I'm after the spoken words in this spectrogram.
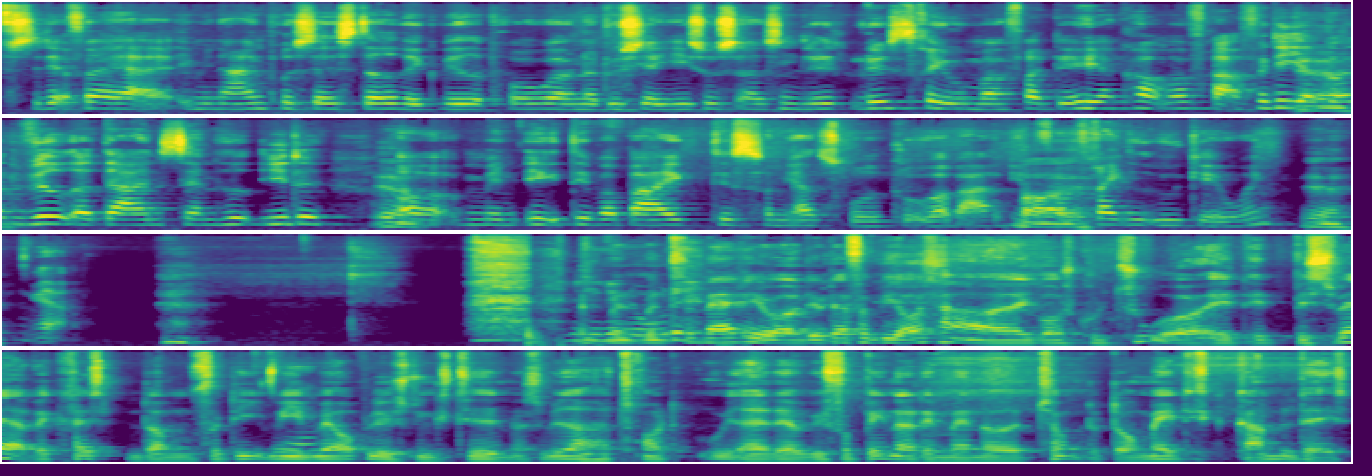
så derfor er jeg i min egen proces stadigvæk ved at prøve, at, når du siger Jesus, at sådan lidt løsrive mig fra det, jeg kommer fra. Fordi jeg Ja. godt ved, at der er en sandhed i det, Ja. og, men ikke, det var bare ikke det, som jeg troede på, var bare en forvrænget udgave. Ikke? Ja. Ja. Lille Men, men note. sådan er det jo, og det er jo derfor, vi også har i vores kultur et, et besvær ved kristendommen, fordi vi Ja. med oplysningstiden og så videre har trådt ud af det, og vi forbinder det med noget tungt og dogmatisk og gammeldags.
